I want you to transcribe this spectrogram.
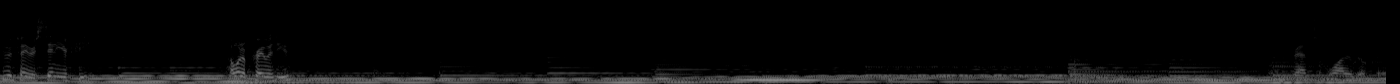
Do me a favor, stand on your feet. I want to pray with you. Real quick.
